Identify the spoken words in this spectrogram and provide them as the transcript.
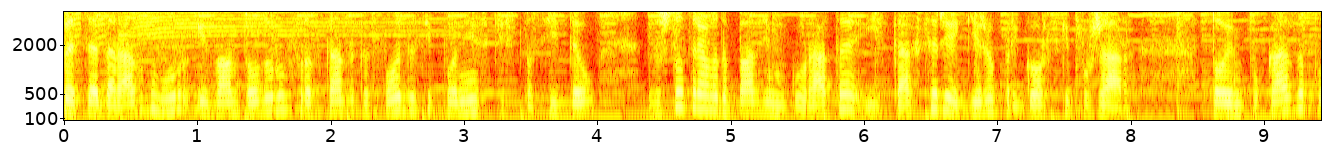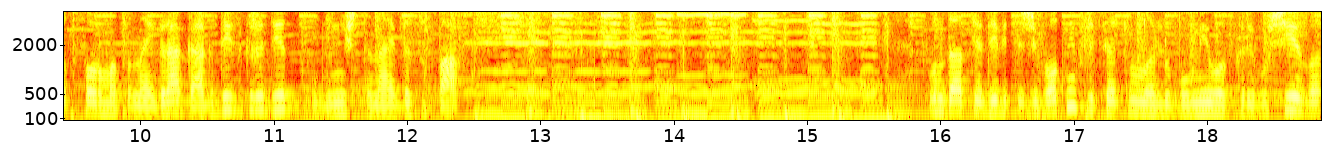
Беседа разговор Иван Тодоров разказа какво е да си планински спасител, защо трябва да пазим гората и как се реагира при горски пожар. Той им показа под формата на игра как да изградят огнище най-безопасно. Фундация Дивите животни в лицето на Любомила Кривошиева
